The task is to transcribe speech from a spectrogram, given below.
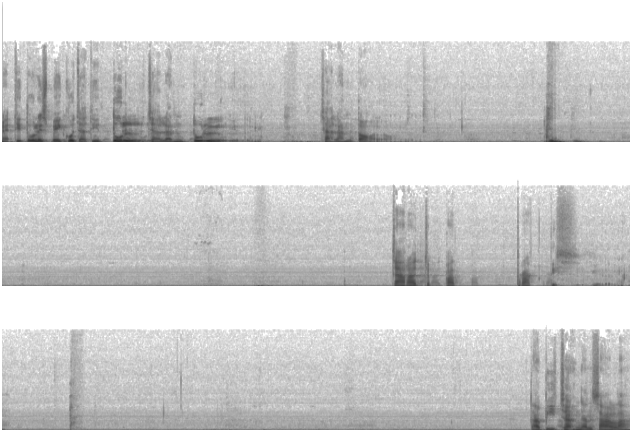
nek ditulis peko jadi tul jalan tul gitu. jalan tol cara cepat praktis gitu. tapi jangan salah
